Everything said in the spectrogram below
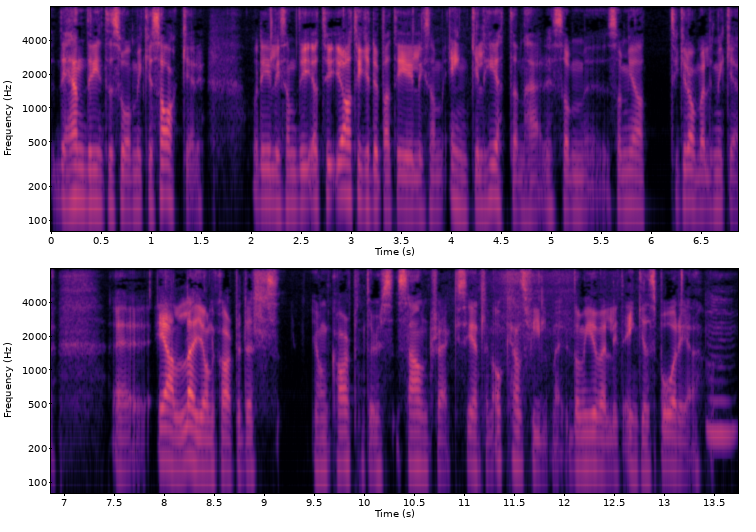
det händer inte så mycket saker. Och det är liksom, det, jag, ty, jag tycker typ att det är liksom enkelheten här som, som jag tycker om väldigt mycket. Eh, I alla John Carpenters, John Carpenters soundtracks egentligen och hans filmer, de är ju väldigt enkelspåriga. Mm.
